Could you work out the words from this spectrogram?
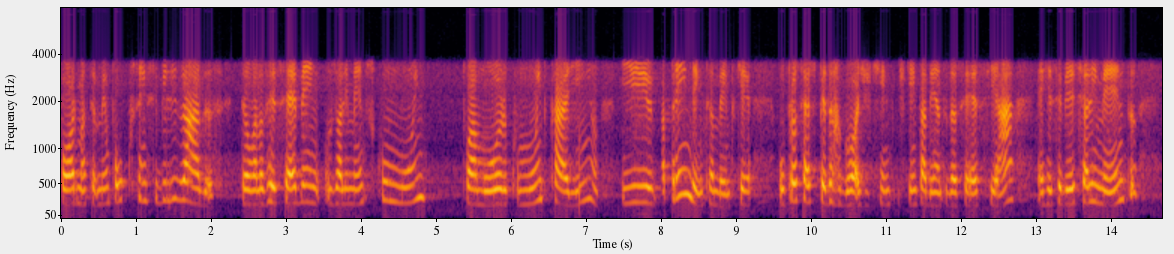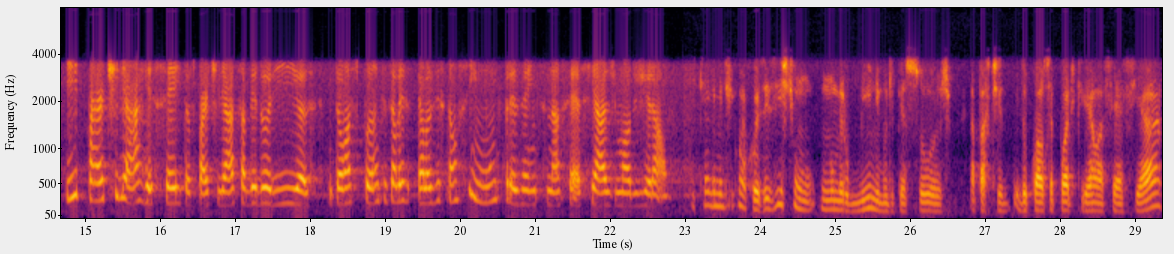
forma, também um pouco sensibilizadas. Então, elas recebem os alimentos com muito amor, com muito carinho e aprendem também, porque o processo pedagógico de quem está dentro da CSA é receber esse alimento e partilhar receitas, partilhar sabedorias. Então as punks elas, elas estão sim muito presentes nas CSAs de modo geral. E Kelly, me diga uma coisa, existe um, um número mínimo de pessoas a partir do qual você pode criar uma CSA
